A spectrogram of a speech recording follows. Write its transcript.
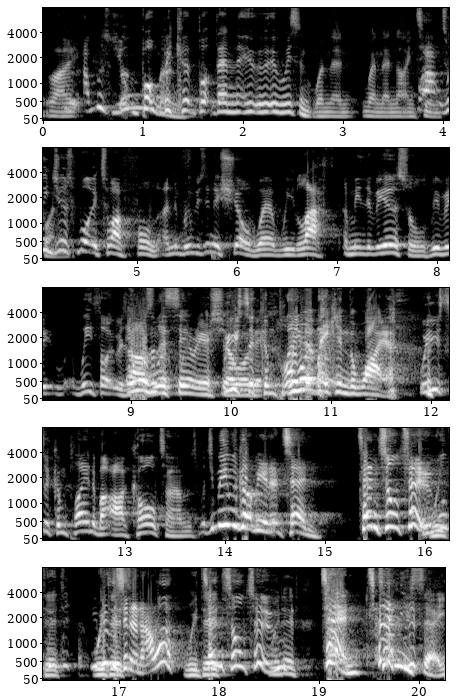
Like, I was young, but man. because, but then who, who isn't when they're when they're 19, Well, we 20? just wanted to have fun, and we was in a show where we laughed. I mean, the rehearsals, we re- we thought it was. It wasn't a serious show. We used to complain. We weren't about, making the wire. we used to complain about our call times. What do you mean we got to be in at ten? Ten till two. We did. We, We did this in an hour. We did. Ten till two. We did. 10? 10, you say?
